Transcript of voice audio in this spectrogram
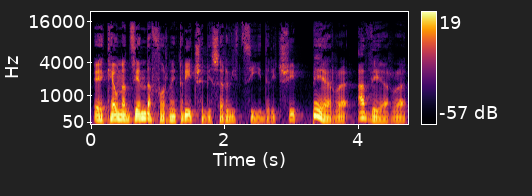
eh, che è un'azienda fornitrice di servizi idrici per aver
